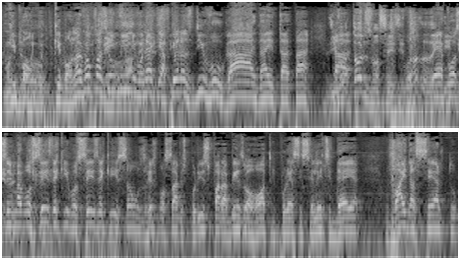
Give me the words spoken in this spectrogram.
Que muito, bom, muito- que bom. Nós vamos fazer o mínimo, né? Que é apenas divulgar, né? Tá, tá, tá. todos vocês e todas É, aqui, você, né? mas vocês é que vocês é que são os responsáveis por isso. Parabéns ao Rotary por essa excelente ideia. Vai dar certo.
